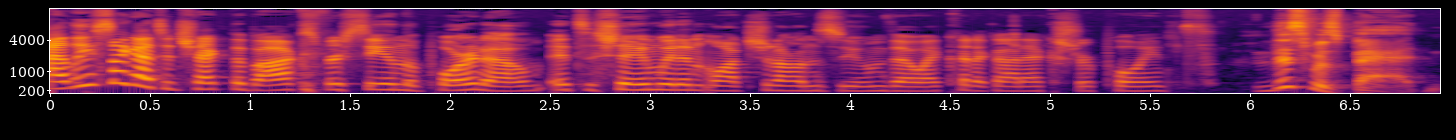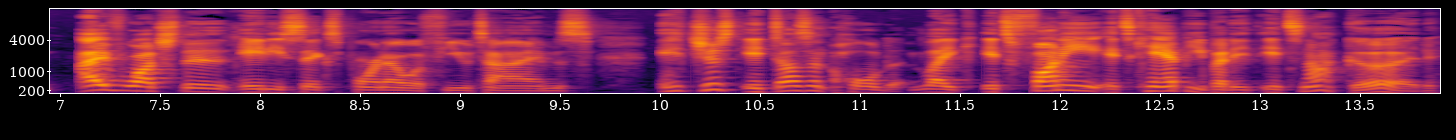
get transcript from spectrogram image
At least I got to check the box for seeing the porno. It's a shame we didn't watch it on Zoom though. I could have got extra points. This was bad. I've watched the 86 porno a few times. It just it doesn't hold like it's funny, it's campy, but it, it's not good.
